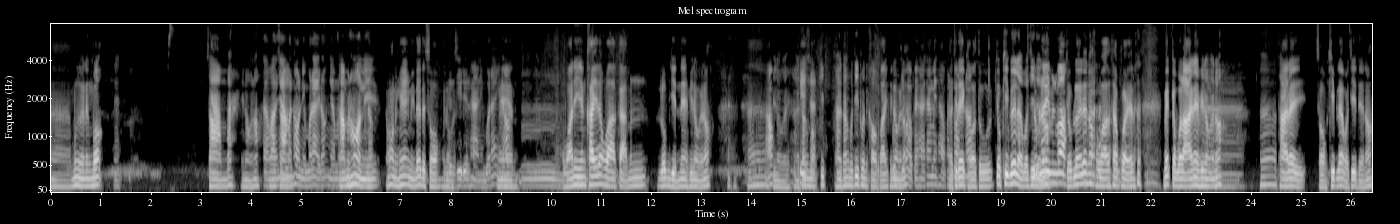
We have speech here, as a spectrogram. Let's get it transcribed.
อ่า มื้อหนึงบ่แม่น สามป่ะพี่น้องเนาะแต่ว่าประยามณมันฮ้อนนี่บ่ได้ดอกยามสามมันฮ้อนนี่ฮ้อนแห้งนี่ได้แต่สองพี่น้องเดือนเอ้ยสี่เดือนห้านี่บ่ได้แม่เนาะนอืมเพราะว่านี่ยังไข่แล้วว่าอากาศมันลมเย็นแน่พี่น้องเอ้ยเนาะอ่าเอ้าพี่น้องเอ้ยให้โอเคทั้งจ้ะบ่คิดให้ทั้งบ่ที่เพิ่นเข้าไปพี่น้องเอ้ยเนาะเอาไปหาทางไม่เท่าพันก็จะได้ขอตัวจบคลิปเลยแหละบ่จิจบเลยมันบ่จบเลยแล้วเนาะเพราะว่าทับข่อยนะเบ็ดกับบ่หลายแน่พี่น้องเอ้ยเนาะอ่าถ่ายได้สองคลิปแล้วว่าจิตเดี๋ยวเนาะ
